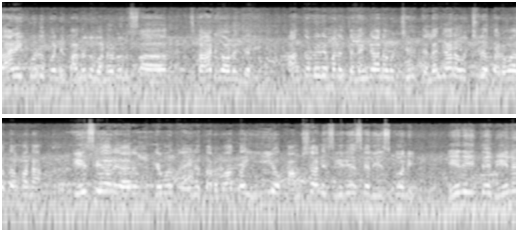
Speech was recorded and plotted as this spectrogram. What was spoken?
దానికి కూడా కొన్ని పనులు వనరులు స్టార్ట్ కావడం జరిగింది. అంతలోనే మన తెలంగాణ వచ్చింది తెలంగాణ వచ్చిన తర్వాత మన కేసీఆర్ గారు ముఖ్యమంత్రి అయిన తర్వాత ఈ యొక్క అంశాన్ని సీరియస్గా తీసుకొని ఏదైతే వేల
